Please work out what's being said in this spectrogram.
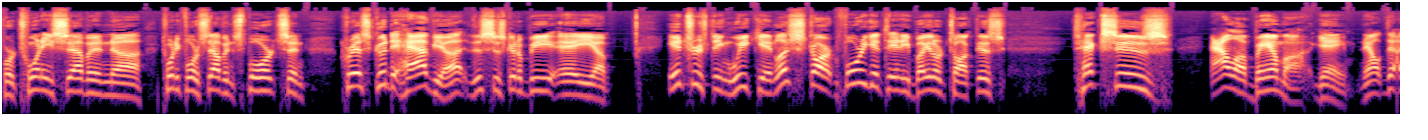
for 27, uh, 24-7 Sports. And, Chris, good to have you. This is going to be a uh, interesting weekend. Let's start, before we get to any Baylor talk, this Texas – Alabama game. Now, th-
